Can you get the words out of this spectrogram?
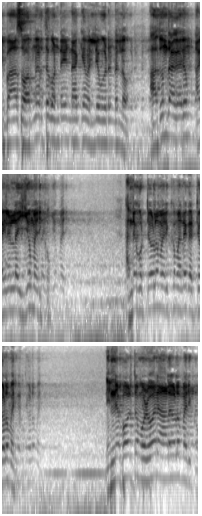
ഇപ്പൊ ആ സ്വർണം എടുത്ത് കൊണ്ടേ ഉണ്ടാക്കിയ വലിയ വീടുണ്ടല്ലോ. അതും തകരും അതിലുള്ള ഇയ്യും മരിക്കും. എന്റെ കുട്ടികളും മരിക്കും എന്റെ കെട്ടികളും മരിക്കും. നിന്നെ പോലത്തെ മുഴുവൻ ആളുകളും മരിക്കും.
